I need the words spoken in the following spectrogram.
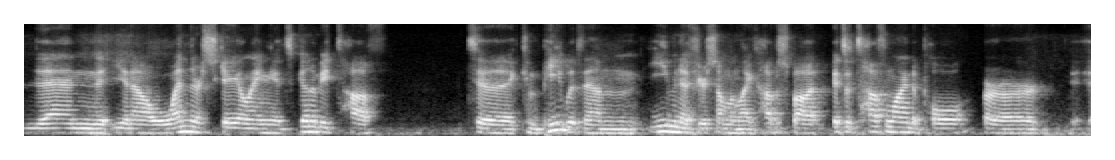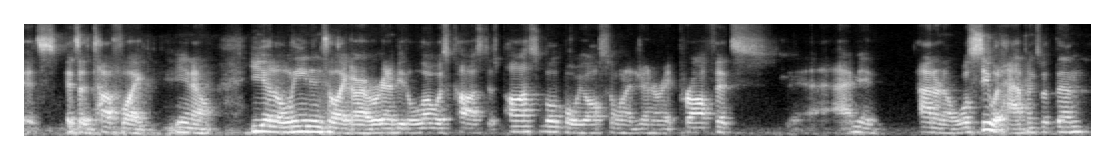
then you know when they're scaling, it's going to be tough to compete with them even if you're someone like HubSpot. It's a tough line to pull or it's it's a tough like you know you got to lean into like all right we're going to be the lowest cost as possible but we also want to generate profits. I mean i don't know. We'll see what happens with them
